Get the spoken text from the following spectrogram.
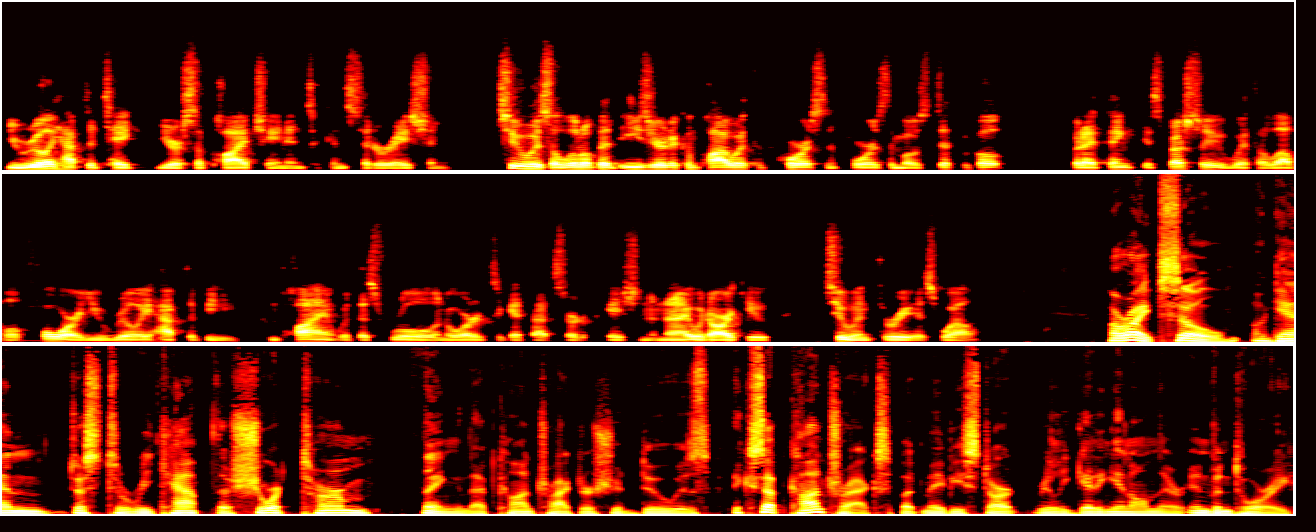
you really have to take your supply chain into consideration. Two is a little bit easier to comply with, of course, and four is the most difficult. But I think, especially with a level four, you really have to be compliant with this rule in order to get that certification. And I would argue two and three as well. All right. So, again, just to recap the short term thing that contractors should do is accept contracts, but maybe start really getting in on their inventory.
